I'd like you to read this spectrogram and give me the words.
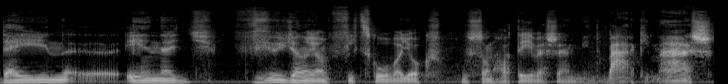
De én, én egy ugyanolyan fickó vagyok 26 évesen, mint bárki más.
